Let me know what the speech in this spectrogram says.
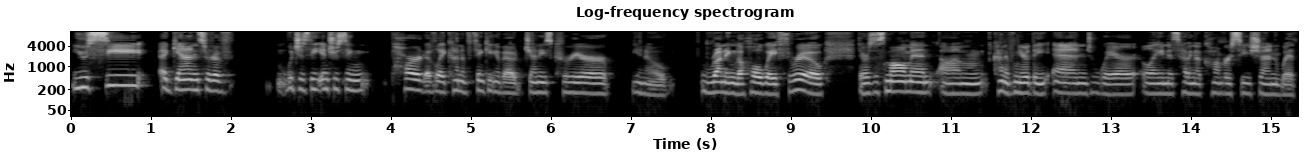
you see again, sort of, which is the interesting part of like kind of thinking about Jenny's career you know, running the whole way through. There's this moment um, kind of near the end where Elaine is having a conversation with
